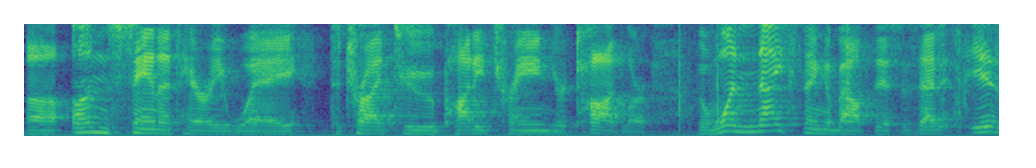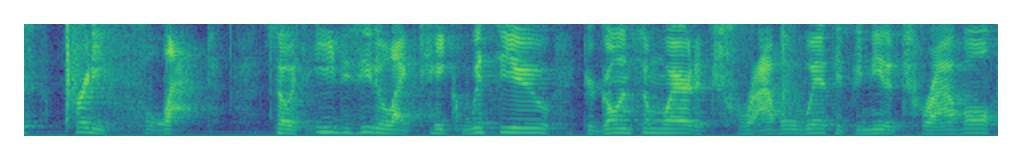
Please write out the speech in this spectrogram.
uh, unsanitary way to try to potty train your toddler. The one nice thing about this is that it is pretty flat. So it's easy to like take with you if you're going somewhere to travel with, if you need to travel.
